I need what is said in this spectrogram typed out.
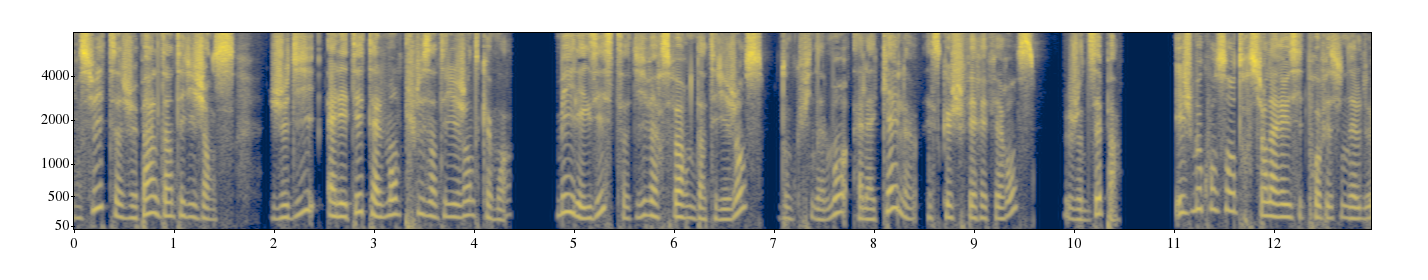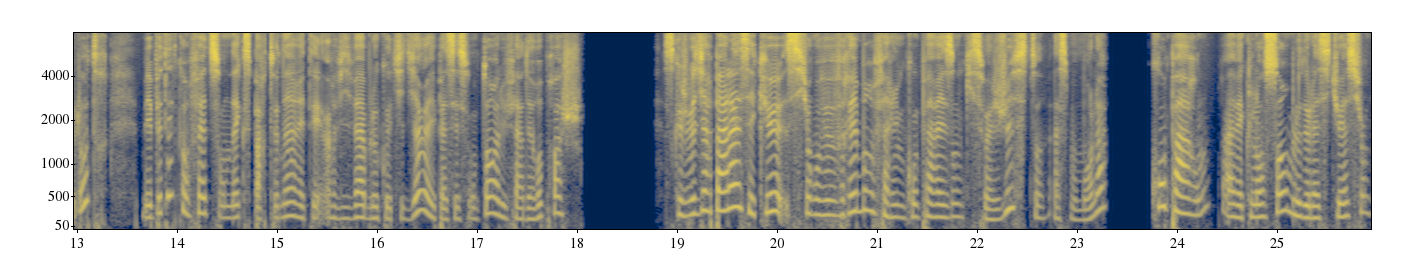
Ensuite, je parle d'intelligence. Je dis elle était tellement plus intelligente que moi. Mais il existe diverses formes d'intelligence, donc finalement, à laquelle est-ce que je fais référence? Je ne sais pas. Et je me concentre sur la réussite professionnelle de l'autre, mais peut-être qu'en fait son ex-partenaire était invivable au quotidien et passait son temps à lui faire des reproches. Ce que je veux dire par là, c'est que si on veut vraiment faire une comparaison qui soit juste à ce moment-là, comparons avec l'ensemble de la situation.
